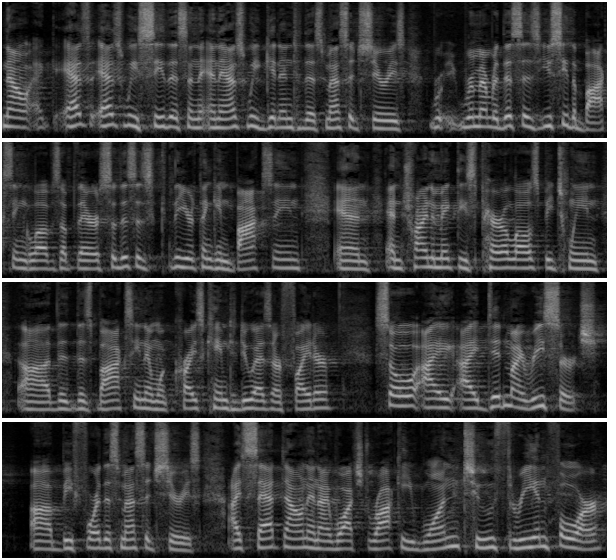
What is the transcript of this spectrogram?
Now, as, as we see this and, and as we get into this message series, re- remember this is, you see the boxing gloves up there. So this is, you're thinking boxing and, and trying to make these parallels between uh, the, this boxing and what Christ came to do as our fighter. So I, I did my research uh, before this message series. I sat down and I watched Rocky 1, 2, 3, and 4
